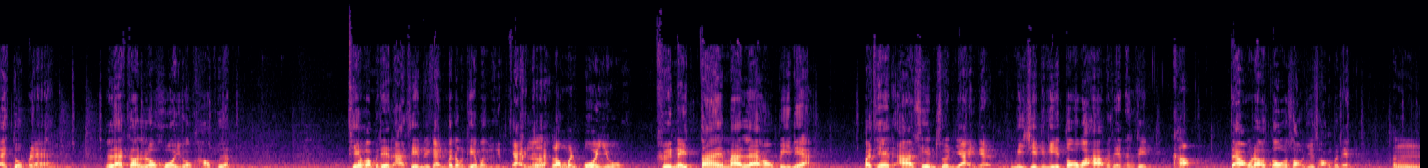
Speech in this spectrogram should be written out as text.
ลาย ๆ ตัวแปร และก็ระโหยของเขาเพื่อเทียบกับประเทศอาเซียนด้วยกันไม่ต้องเทียบกับอื่นไกลคือนะเราเหมือนป่วยอยู่ คือในไตรมาสแรกของปีเนี้ยประเทศอาเซียนส่วนใหญ่เนี่ยมี GDP โตกว่า 5%ทั้งสิ้นครับแต่ของเราโต 2.2%อืม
